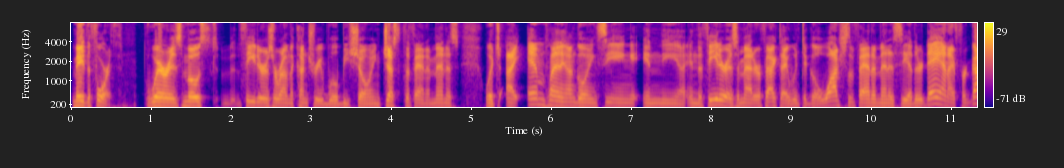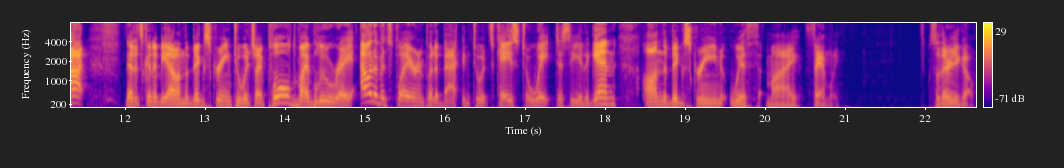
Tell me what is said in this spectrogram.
May the fourth. Whereas most theaters around the country will be showing just the Phantom Menace, which I am planning on going seeing in the uh, in the theater. As a matter of fact, I went to go watch the Phantom Menace the other day, and I forgot that it's going to be out on the big screen. To which I pulled my Blu-ray out of its player and put it back into its case to wait to see it again on the big screen with my family. So there you go.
